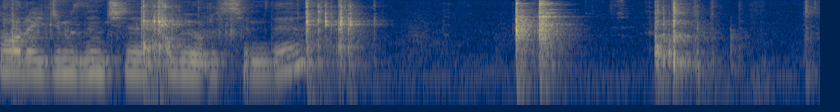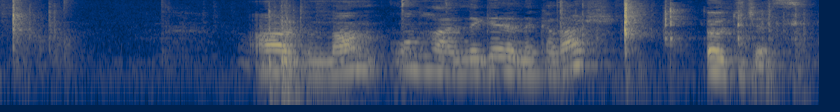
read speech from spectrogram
Doğrayıcımızın içine alıyoruz şimdi. Ardından un haline gelene kadar öğüteceğiz.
